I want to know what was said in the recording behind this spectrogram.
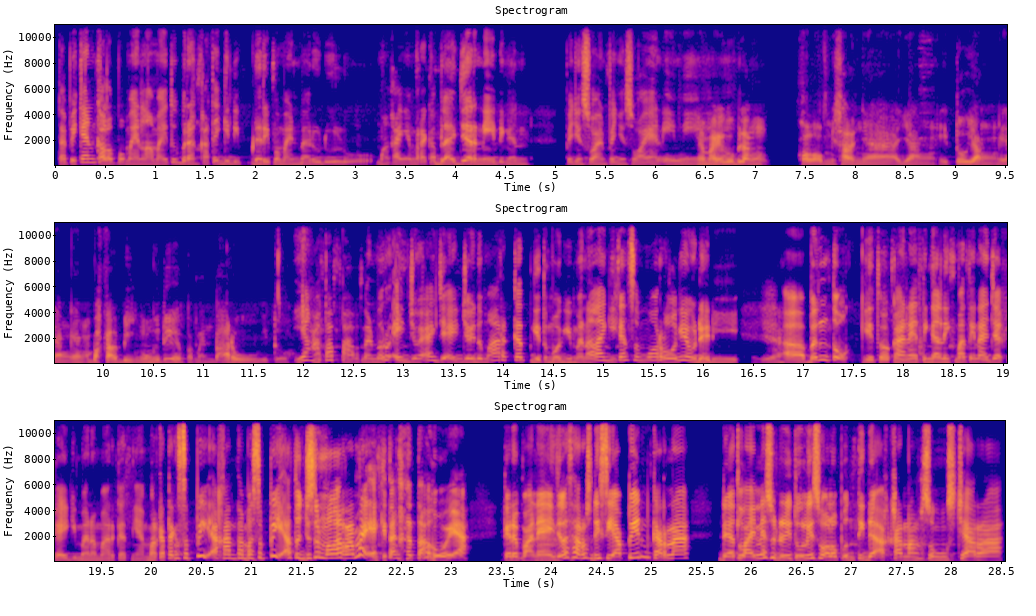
Tapi kan kalau pemain lama itu berangkatnya jadi dari pemain baru dulu. Makanya mereka Hmm. belajar nih dengan penyesuaian-penyesuaian ini. Ya makanya gue bilang kalau misalnya yang itu yang yang yang bakal bingung itu ya pemain baru gitu. Ya nggak apa-apa, pemain baru enjoy aja, enjoy the market gitu. Mau gimana lagi kan semua role-nya udah Iya. dibentuk gitu kan ya. Tinggal nikmatin aja kayak gimana marketnya. Market yang sepi akan tambah sepi atau justru malah ramai ya kita nggak tahu ya. Ke depannya yang jelas harus disiapin karena deadline-nya sudah ditulis walaupun tidak akan langsung secara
